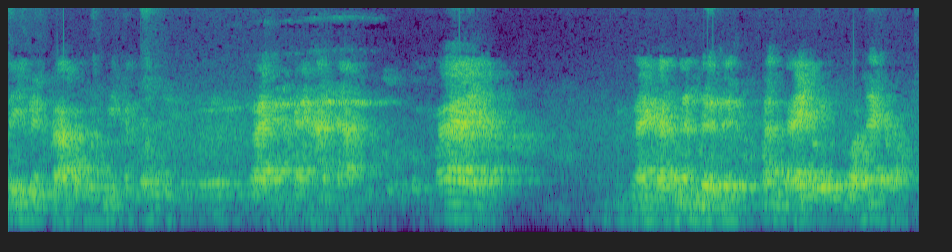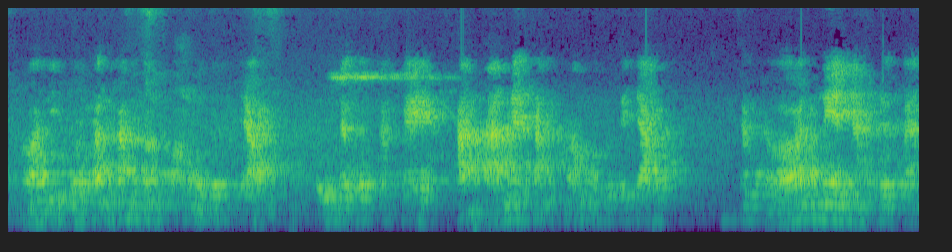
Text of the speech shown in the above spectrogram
ที่เป็นพระคนมีกระตุ้นกายกายอาจารย์ไปในการเงินเดินมั่นใจตัวให้ก่อนที่ตัวท่านทั้งสองของพระพุทธเจ้าคุณจะพบตั้งใจทั้งสามแม่ทั้งของพระพุทธเจ้า ทั้งสอนเน้นหนักเรื่องการ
